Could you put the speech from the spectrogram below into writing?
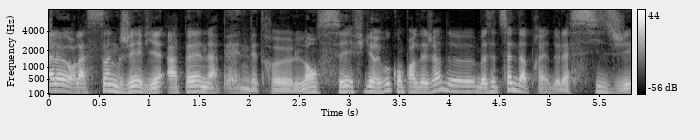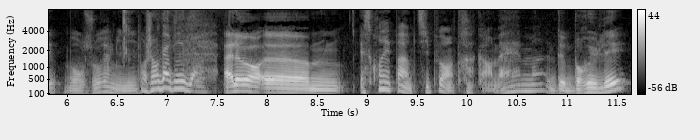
Alors, la 5G vient à peine, à peine d'être lancée. Figurez-vous qu'on parle déjà de bah, cette celle d'après, de la 6G. Bonjour Émilie. Bonjour David. Alors, euh, est-ce qu'on n'est pas un petit peu en train quand même de brûler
